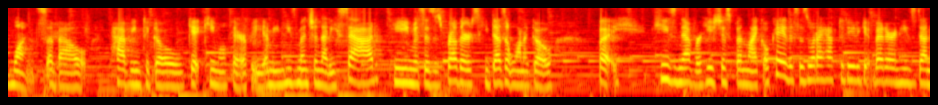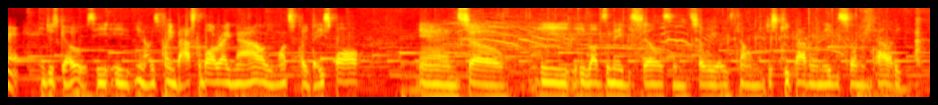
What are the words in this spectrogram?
once about having to go get chemotherapy. I mean, he's mentioned that he's sad, he misses his brothers, he doesn't want to go, but he's never, he's just been like, okay, this is what I have to do to get better, and he's done it. He just goes. He, he you know, he's playing basketball right now, he wants to play baseball, and so he he loves the Navy SEALs, and so we always tell him just keep having a Navy SEAL mentality,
